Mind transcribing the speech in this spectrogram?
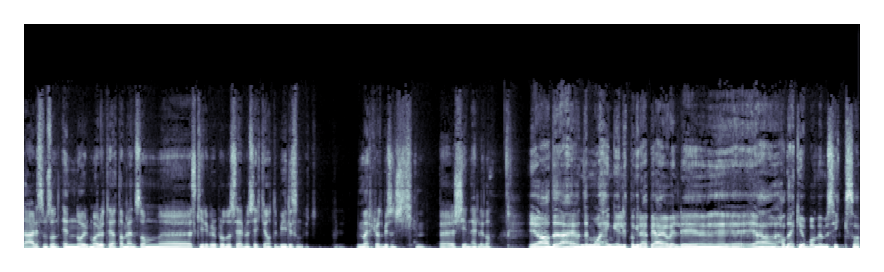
det er liksom sånn enorm majoritet av menn som uh, skriver og produserer musikken. at det blir liksom, merker at det blir sånn kjempeskinnhellig. da. Ja, det, er jo, det må henge litt på greip. Jeg er jo veldig, jeg, hadde jeg ikke jobba med musikk, så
